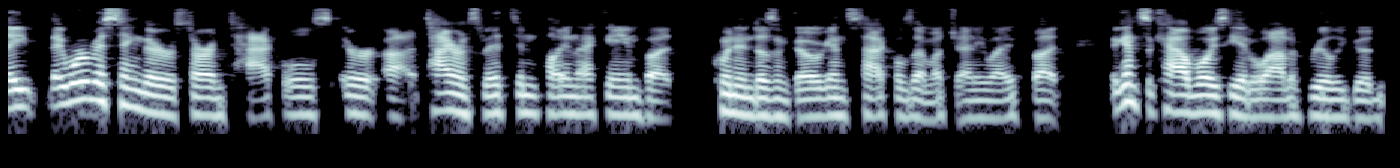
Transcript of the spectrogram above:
they they were missing their starting tackles. Or uh, Tyron Smith didn't play in that game, but Quinnen doesn't go against tackles that much anyway. But against the Cowboys, he had a lot of really good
